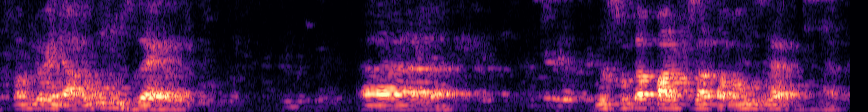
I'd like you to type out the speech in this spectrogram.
estávamos a ganhar 1-0, uh, na segunda parte já estava 1-0, né?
